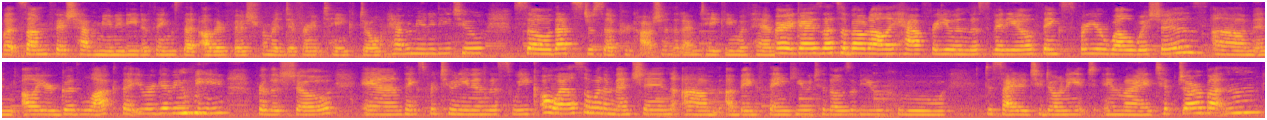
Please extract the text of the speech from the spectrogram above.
but some fish have immunity to things that other fish from a different tank don't have immunity to, so that's just a precaution that I'm taking with him. Alright guys, that's about all I have for you in this video. Thanks for your well wishes um, and all your good luck that you were giving me for the show, and thanks for tuning in this week. Oh, I also want to mention um, a big thank you to those of you who decided to donate in my tip jar button.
